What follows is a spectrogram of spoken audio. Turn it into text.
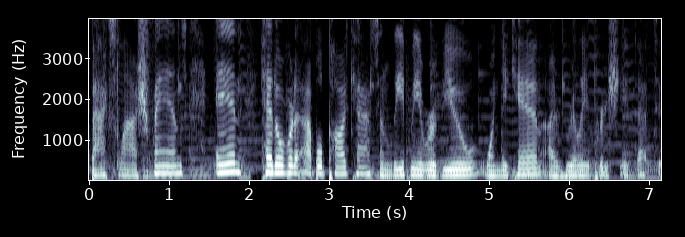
backslash fans and head over to Apple Podcasts and leave me a review when you can. I really appreciate that too.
